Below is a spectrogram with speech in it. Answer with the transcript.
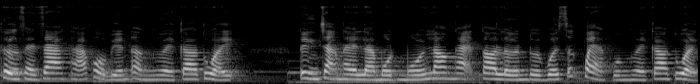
thường xảy ra khá phổ biến ở người cao tuổi. Tình trạng này là một mối lo ngại to lớn đối với sức khỏe của người cao tuổi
